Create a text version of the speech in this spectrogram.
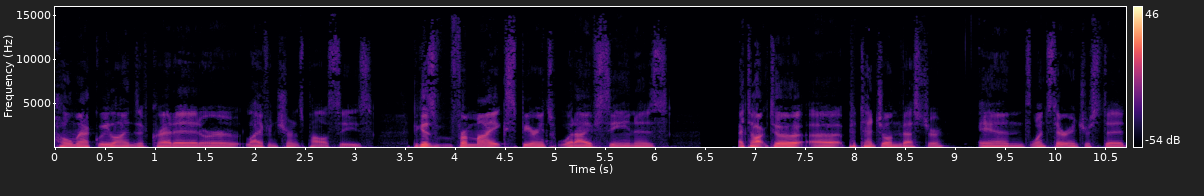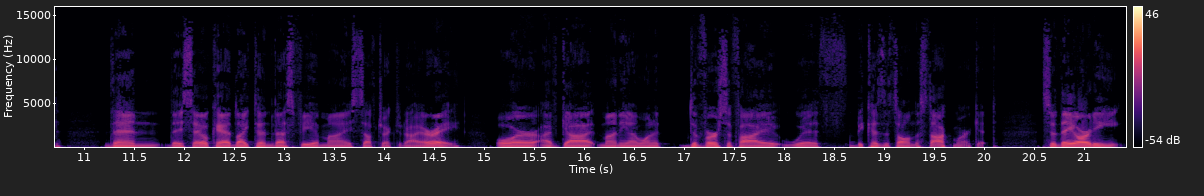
home equity lines of credit or life insurance policies? Because from my experience, what I've seen is I talk to a, potential investor, and once they're interested, then they say, okay, I'd like to invest via my self directed IRA. Or I've got money I want to diversify with because it's all in the stock market. So they already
